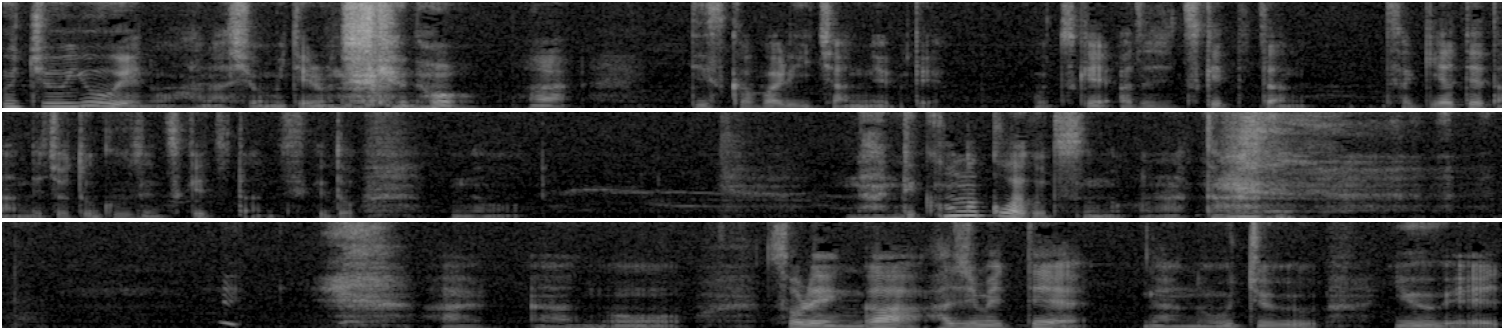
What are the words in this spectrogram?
宇宙遊泳の話を見てるんですけど、はい、ディスカバリーチャンネルでつけ私つけてたさっきやってたんでちょっと偶然つけてたんですけどあのなんでこんな怖いことするのかなって思って、はい、あのソ連が初めてあの宇宙遊泳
